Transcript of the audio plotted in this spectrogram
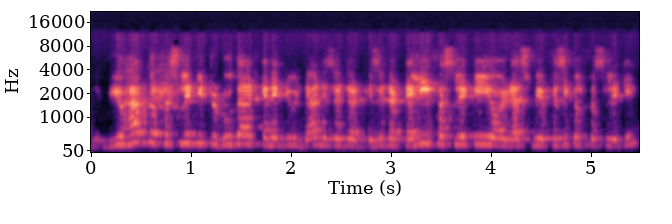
do you have the facility to do that? Can it be done? Is it a, is it a tele facility or it has to be a physical facility?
